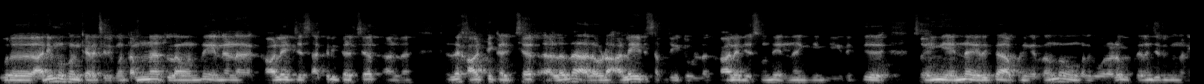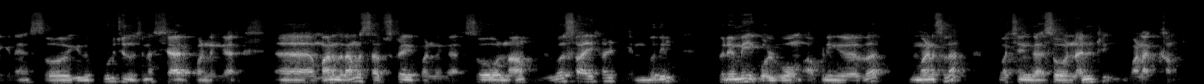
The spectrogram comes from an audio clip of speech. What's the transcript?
ஒரு அறிமுகம் கிடைச்சிருக்கும். தமிழ்நாட்டில் வந்து என்னென்ன காலேஜஸ் அக்ரிகல்ச்சர் அல்லது ஹார்டிகல்ச்சர் அல்லது அதோட அலைடு சப்ஜெக்ட் உள்ள காலேஜஸ் வந்து என்ன இங்கே இங்கே இருக்கு? ஸோ இங்க என்ன இருக்கு அப்படிங்கிறது வந்து உங்களுக்கு ஓரளவுக்கு தெரிஞ்சிருக்குன்னு நினைக்கிறேன். ஸோ இது பிடிச்சிருந்துச்சுன்னா ஷேர் பண்ணுங்க. மறந்துடாம சப்ஸ்கிரைப் பண்ணுங்க. ஸோ நாம் விவசாயிகள் என்பதில் பெருமை கொள்வோம் அப்படிங்கிறத மனசுல வச்சுங்க. ஸோ நன்றி வணக்கம்.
